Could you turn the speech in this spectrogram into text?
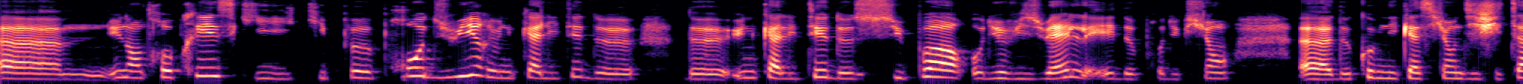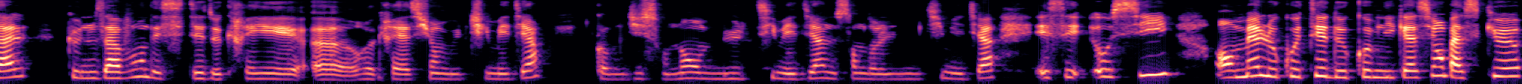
une entreprise qui, peut produire une qualité de, de, une qualité de support audiovisuel et de production de communication digitale que nous avons décidé de créer Recréation Multimédia comme dit son nom, multimédia, nous sommes dans le multimédia. Et c'est aussi, on met le côté de communication parce que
